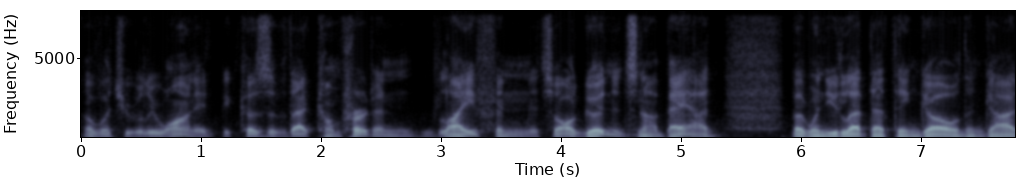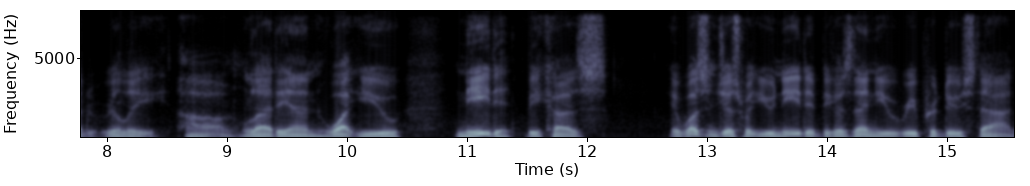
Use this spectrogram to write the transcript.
of what you really wanted because of that comfort and life, and it's all good and it's not bad. But when you let that thing go, then God really uh, let in what you needed because it wasn't just what you needed because then you reproduce that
